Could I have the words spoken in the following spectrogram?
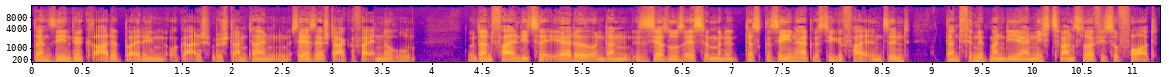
dann sehen wir gerade bei den organischen Bestandteilen sehr, sehr starke Veränderungen. Und dann fallen die zur Erde und dann ist es ja so, selbst wenn man das gesehen hat, dass die gefallen sind, dann findet man die ja nicht zwangsläufig sofort.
